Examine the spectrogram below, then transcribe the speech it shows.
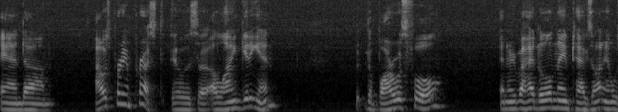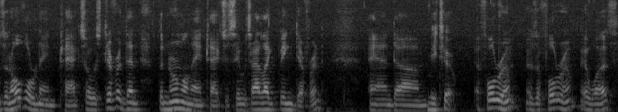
And um, I was pretty impressed. It was a, a line getting in. The bar was full, and everybody had the little name tags on, and it was an oval name tag, so it was different than the normal name tags you see, which I like being different. And um, Me too. a full room. It was a full room. It was.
